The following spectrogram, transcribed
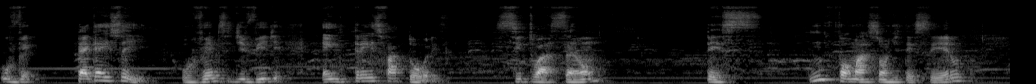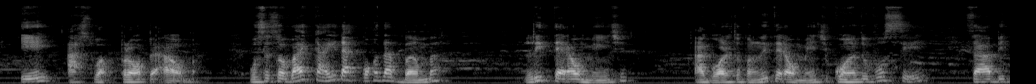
O vento, pega isso aí. O vento se divide em três fatores: situação, informações de terceiro e a sua própria alma. Você só vai cair da corda bamba, literalmente. Agora estou falando literalmente quando você, sabe,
